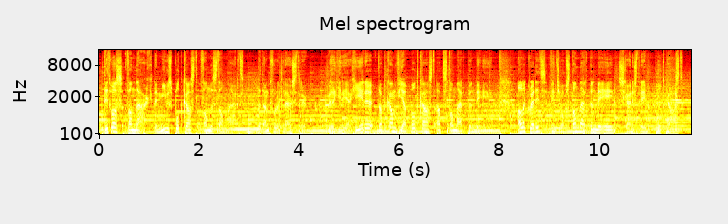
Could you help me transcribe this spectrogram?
Dit was vandaag de nieuwspodcast van de Standaard. Bedankt voor het luisteren. Wil je reageren? Dat kan via podcast.standaard.be. Alle credits vind je op standaard.be-podcast.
